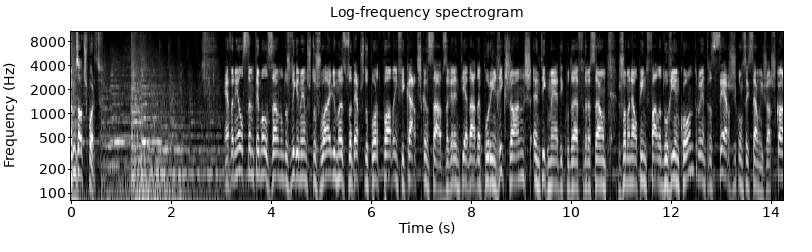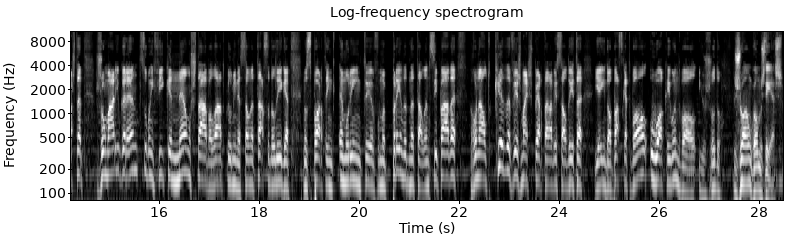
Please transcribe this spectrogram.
Vamos ao desporto. Evanilson tem uma lesão num dos ligamentos do joelho, mas os adeptos do Porto podem ficar descansados. A garantia é dada por Henrique Jones, antigo médico da Federação. João Manuel Pinto fala do reencontro entre Sérgio Conceição e Jorge Costa. João Mário garante que o Benfica não está abalado com a eliminação na Taça da Liga. No Sporting, Amorim teve uma prenda de Natal antecipada. Ronaldo cada vez mais perto da Arábia Saudita e ainda o basquetebol, o hockey, o handball e o judo. João Gomes Dias.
